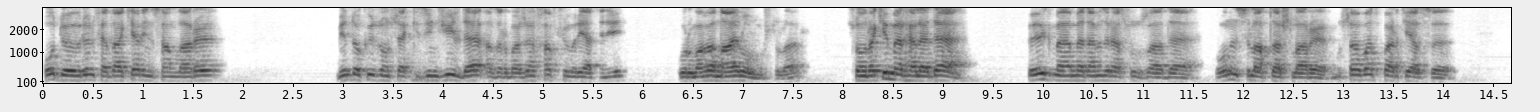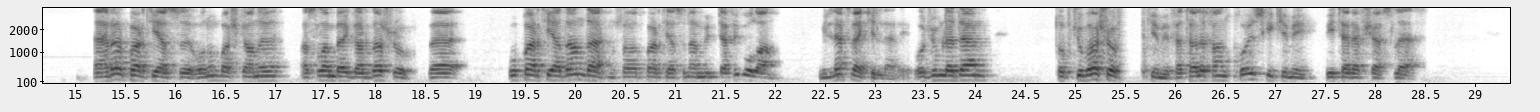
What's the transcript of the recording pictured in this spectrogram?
o dövrün fədakar insanları 1918-ci ildə Azərbaycan Xalq Cümhuriyyətini qurmağa nail olmuşdular. Sonrakı mərhələdə Böyük Məhəmməd Əmin Rəsulzadə, onun silahdaşları, Musavat Partiyası, Əhrar Partiyası, onun başqanı Aslan bəy Qardaşov və bu partiyadan da Musavat Partiyasına müttəfiq olan millət vəkilləri, o cümlədən Topçubaşov kimi, Fətəli xan Xoyski kimi bir tərəf şəxslər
